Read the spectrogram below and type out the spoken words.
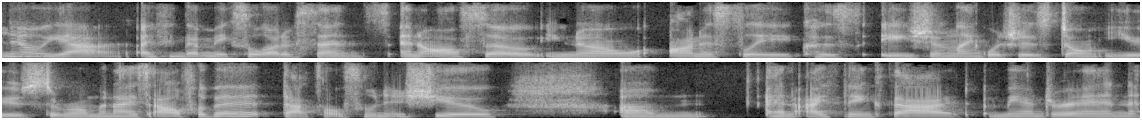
No, yeah, I think that makes a lot of sense. And also, you know, honestly, because Asian languages don't use the Romanized alphabet, that's also an issue. Um, and I think that Mandarin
